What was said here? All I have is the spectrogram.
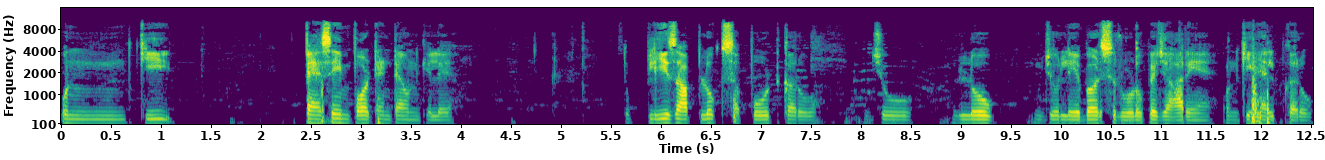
उनकी पैसे इम्पोर्टेंट है उनके लिए। तो प्लीज़ आप लोग सपोर्ट करो। जो लोग, जो लेबर्स रोडों पे जा रहे हैं, उनकी हेल्प करो।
